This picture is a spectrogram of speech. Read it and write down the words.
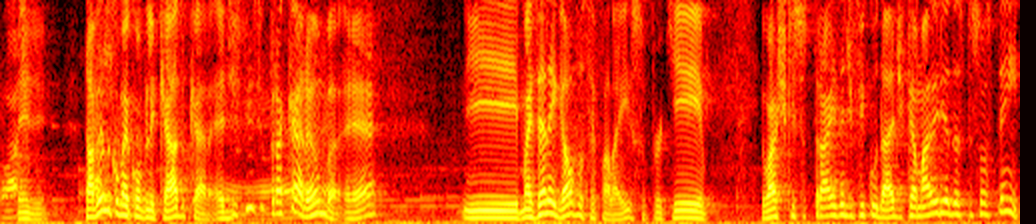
entendi. Tá vendo como é complicado, cara? É difícil é, pra caramba, é. E, mas é legal você falar isso, porque eu acho que isso traz a dificuldade que a maioria das pessoas tem.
